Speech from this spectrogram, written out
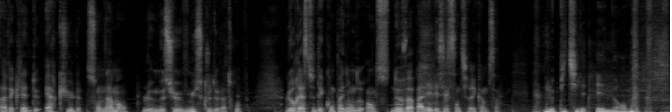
avec l'aide de Hercule, son amant, le monsieur muscle de la troupe, le reste des compagnons de Hans ne va pas les laisser s'en tirer comme ça. Le pitch, il est énorme.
